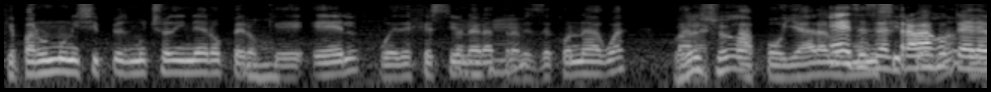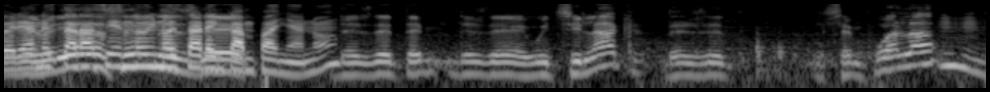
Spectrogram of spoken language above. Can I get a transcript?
que para un municipio es mucho dinero, pero que él puede gestionar a través de Conagua para eso- apoyar a los Ese es el trabajo ¿no? que deberían debería estar haciendo y no estar en campaña, ¿no? Desde, desde Huitzilac, desde Zempoala Ujú.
